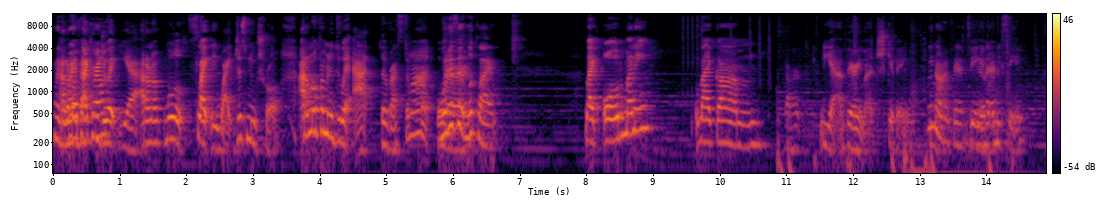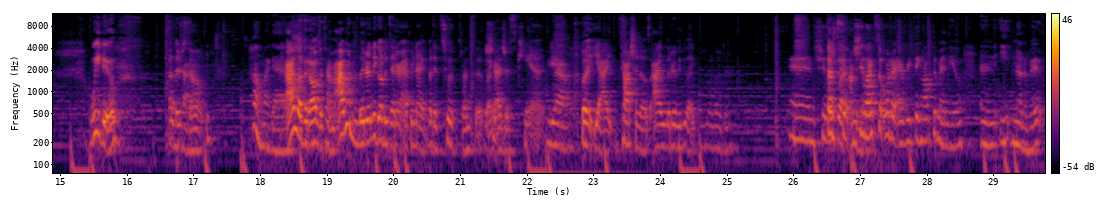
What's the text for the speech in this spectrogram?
Like I don't know if I can do it. Yeah, I don't know. If, well, slightly white, just neutral. I don't know if I'm gonna do it at the restaurant. Or, What does it look like? like? Old money, like um, Dark. yeah, very much giving. We not a fancy being able to be seen. We do. Others Okay. don't. Oh my god. I love it all the time. I would literally go to dinner every night, but it's too expensive. Like I just can't. Yeah. But yeah, Tasha knows. I literally be like, I'm gonna go to dinner. And she That's likes to, she likes to order everything off the menu and eat none of it.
